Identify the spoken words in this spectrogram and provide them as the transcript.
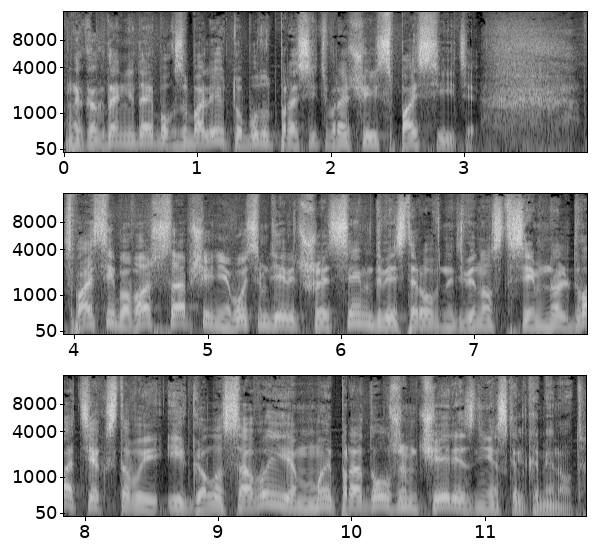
А когда, не дай бог, заболеют, то будут просить врачей «спасите». Спасибо. Ваше сообщение 8967 200 ровно 9702. Текстовые и голосовые. Мы продолжим через несколько минут.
